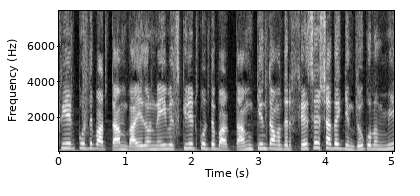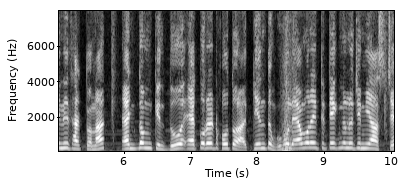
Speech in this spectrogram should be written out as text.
ক্রিয়েট করতে পারতাম বা এই ধরনের ইমেজ ক্রিয়েট করতে পারতাম, কিন্তু আমাদের ফেসের সাথে কিন্তু কোনো মিলই থাকতো না, একদম কিন্তু অ্যাকুরেট হতো না। কিন্তু গুগল এমন একটি টেকনোলজি নিয়ে আসছে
